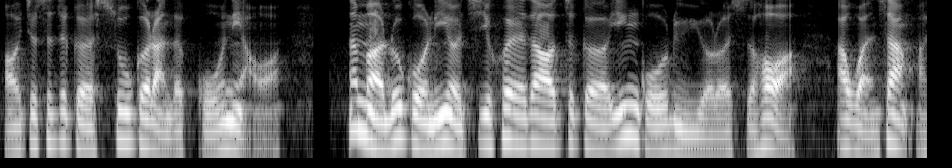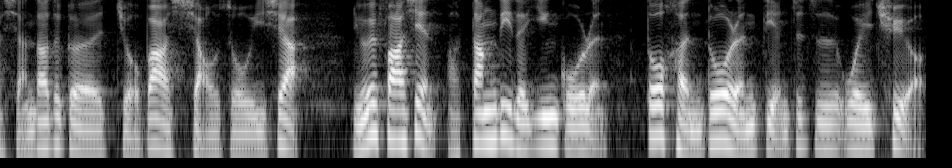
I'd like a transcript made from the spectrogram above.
哦，就是这个苏格兰的国鸟啊。那么，如果你有机会到这个英国旅游的时候啊，啊晚上啊想到这个酒吧小酌一下，你会发现啊，当地的英国人都很多人点这只威雀哦。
